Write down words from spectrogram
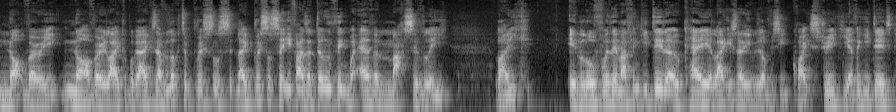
not very not a very likable guy because I've looked at Bristol like Bristol City fans. I don't think were ever massively like in love with him. I think he did okay, and like you said, he was obviously quite streaky. I think he did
